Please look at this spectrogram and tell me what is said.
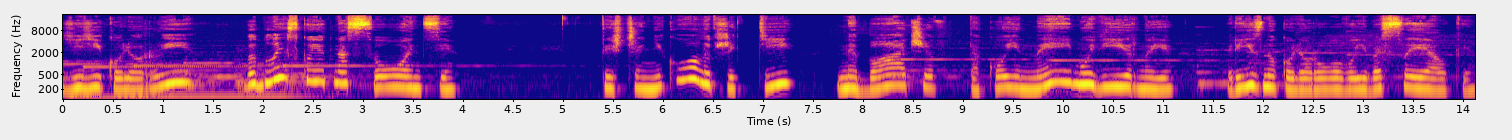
Її кольори виблискують на сонці. Ти ще ніколи в житті не бачив такої неймовірної різнокольорової веселки.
